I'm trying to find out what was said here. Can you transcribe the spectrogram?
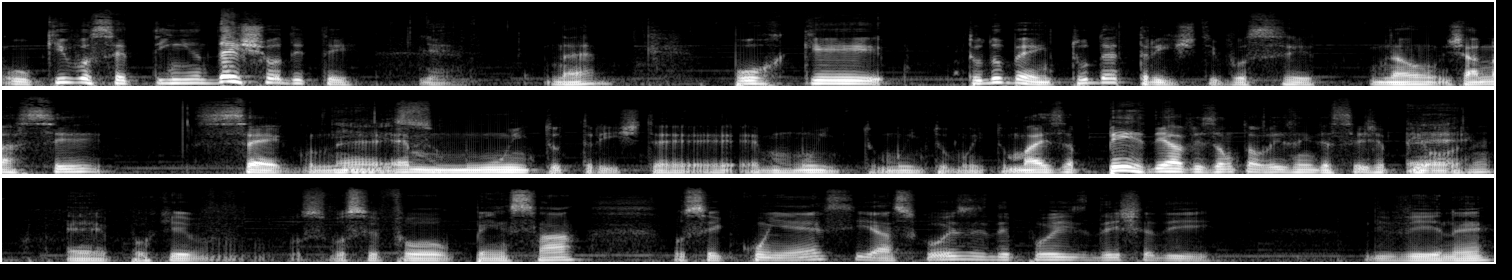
o que você tinha deixou de ter. Yeah. É. Né? Porque tudo bem, tudo é triste. Você não já nascer cego, né? É Isso. É muito triste, é, é, muito, muito, muito. Mas a perder a visão talvez ainda seja pior, é, né? É, porque se você for pensar, você conhece as coisas e depois deixa de, de ver, né?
